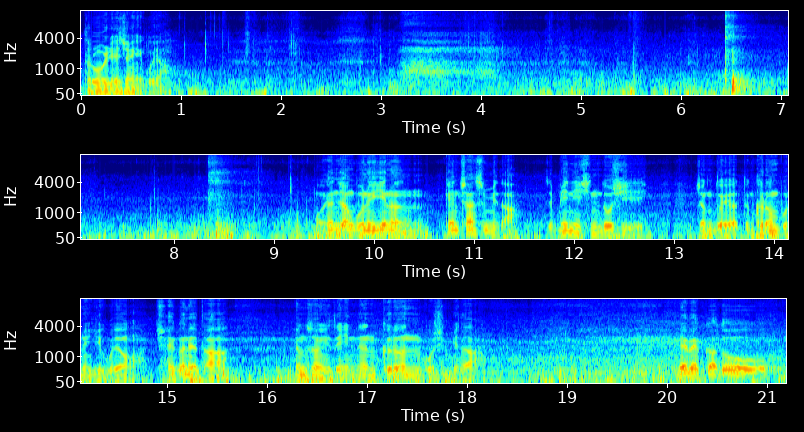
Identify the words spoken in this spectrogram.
들어올 예정이고요. 뭐 현장 분위기는 괜찮습니다. 미니 신도시 정도의 어떤 그런 분위기고요. 최근에 다 형성이 되어 있는 그런 곳입니다. 매매가도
